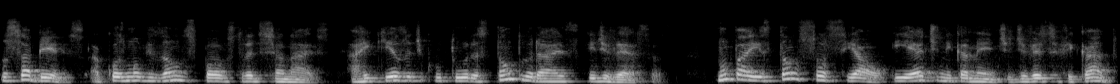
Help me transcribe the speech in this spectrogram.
os saberes, a cosmovisão dos povos tradicionais, a riqueza de culturas tão plurais e diversas. Num país tão social e etnicamente diversificado,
